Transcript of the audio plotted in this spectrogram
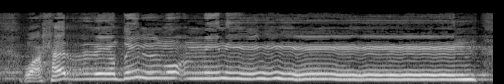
وحرض المؤمنين.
